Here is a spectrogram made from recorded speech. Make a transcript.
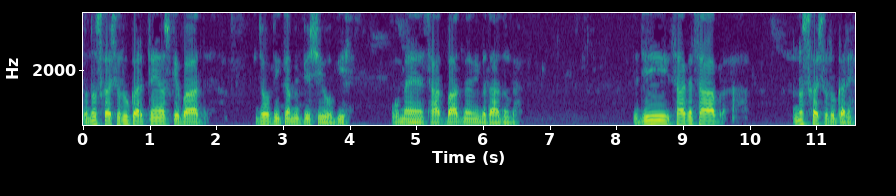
तो नुस्खा शुरू करते हैं, उसके बाद जो भी कमी पेशी होगी, वो मैं साथ बाद में भी बता दूँगा। तो जी, सागर साहब, नुस्खा शुरू करें।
